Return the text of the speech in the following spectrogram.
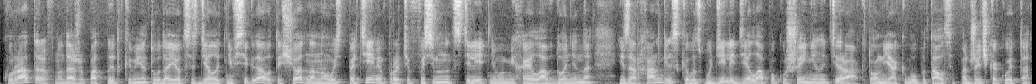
кураторов, но даже под пытками это удается сделать не всегда. Вот еще одна новость по теме. Против 18-летнего Михаила Авдонина из Архангельска возбудили дело о покушении на теракт. Он якобы пытался поджечь какой-то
